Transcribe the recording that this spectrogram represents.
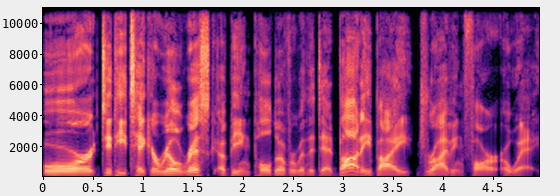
Or did he take a real risk of being pulled over with a dead body by driving far away?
